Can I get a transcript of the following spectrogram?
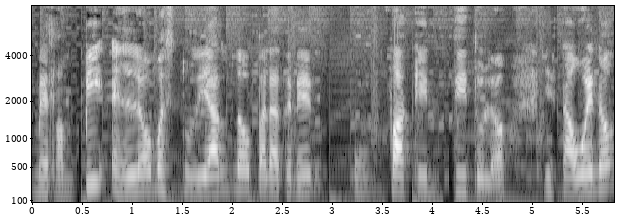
me rompí el lomo estudiando para tener un fucking título. Y está bueno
